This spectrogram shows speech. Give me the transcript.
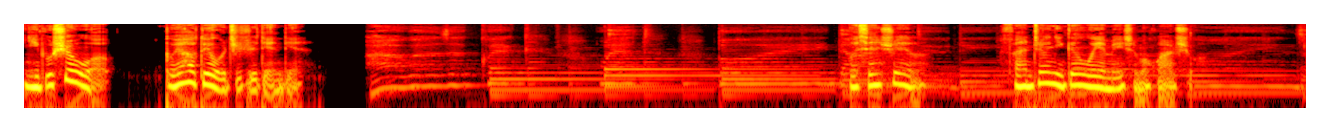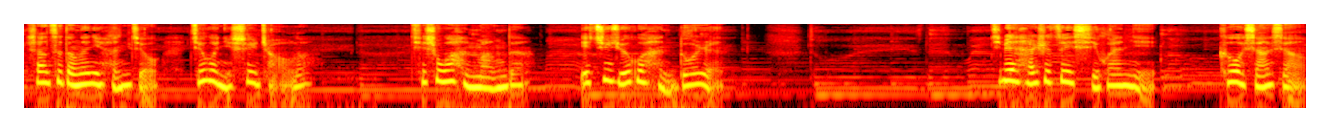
你不是我，不要对我指指点点。我先睡了，反正你跟我也没什么话说。上次等了你很久，结果你睡着了。其实我很忙的，也拒绝过很多人。即便还是最喜欢你，可我想想，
